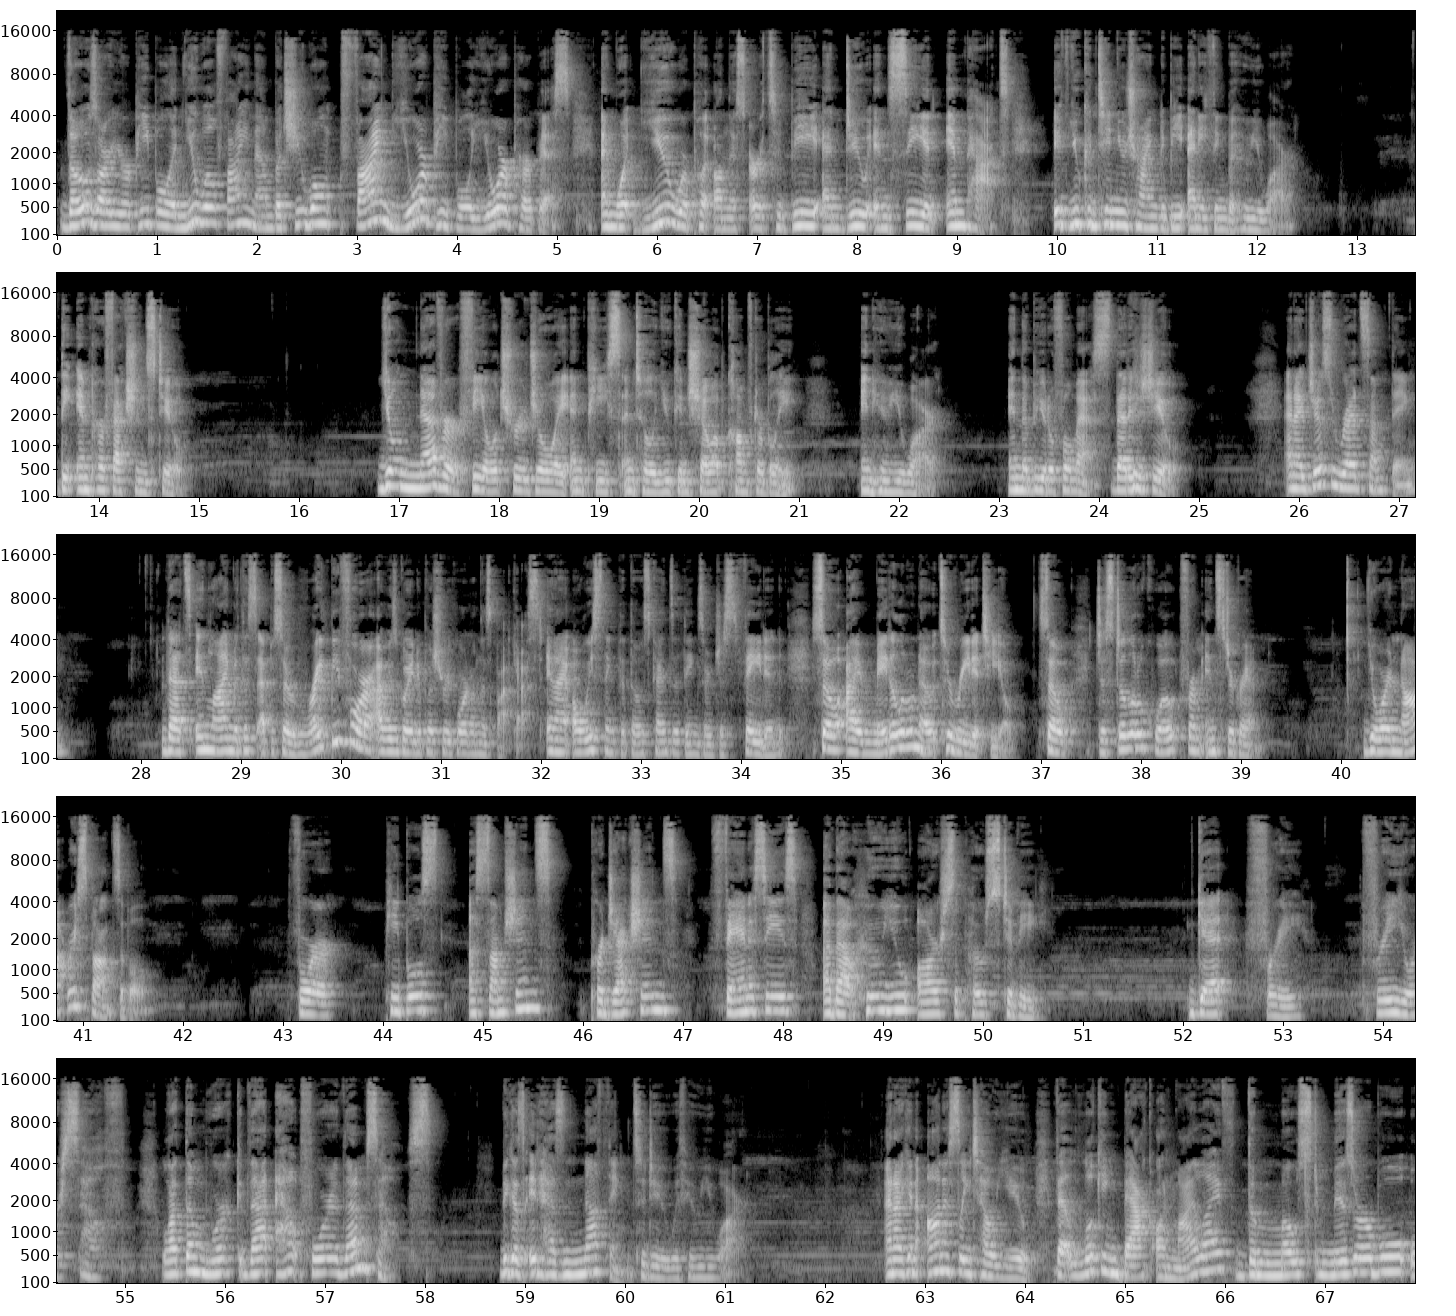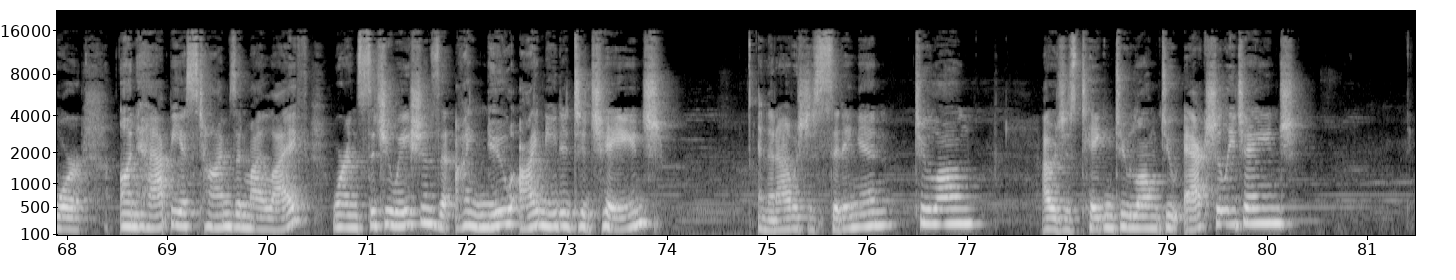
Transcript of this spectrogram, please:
Those are your people and you will find them, but you won't find your people, your purpose, and what you were put on this earth to be and do and see and impact if you continue trying to be anything but who you are. The imperfections, too. You'll never feel true joy and peace until you can show up comfortably in who you are, in the beautiful mess that is you. And I just read something that's in line with this episode right before I was going to push record on this podcast. And I always think that those kinds of things are just faded. So I made a little note to read it to you. So, just a little quote from Instagram You're not responsible for people's assumptions, projections, fantasies about who you are supposed to be. Get free. Free yourself. Let them work that out for themselves because it has nothing to do with who you are. And I can honestly tell you that looking back on my life, the most miserable or unhappiest times in my life were in situations that I knew I needed to change and that I was just sitting in too long. I was just taking too long to actually change.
